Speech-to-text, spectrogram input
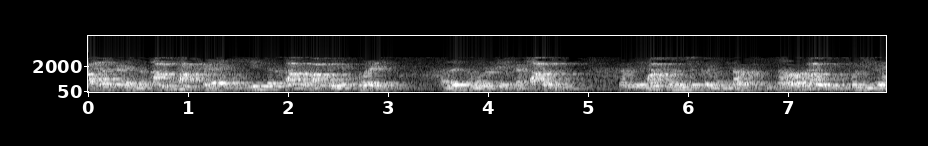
அவர்கள் என்ன புரிஞ்சுக்கல அப்படிங்கறதுதான் நம்மளுடைய குறை அல்லது நம்மளுடைய கஷ்டம். நம்ம என்ன புரிஞ்சுக்கணும்னா நாம எப்படியோ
